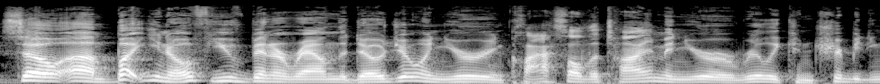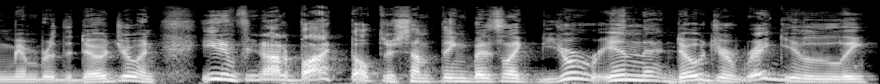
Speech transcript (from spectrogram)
So, um, but you know, if you've been around the dojo and you're in class all the time and you're a really contributing member of the dojo, and even if you're not a black belt or something, but it's like you're in that dojo regularly,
